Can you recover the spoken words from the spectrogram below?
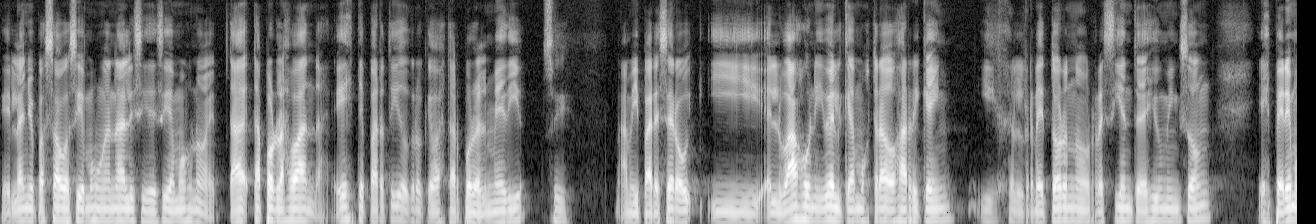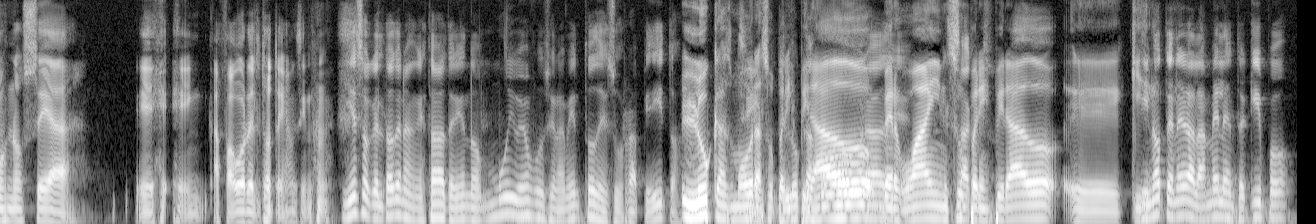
el año pasado hacíamos un análisis y decíamos, no, está, está por las bandas, este partido creo que va a estar por el medio, Sí. a mi parecer, hoy- y el bajo nivel que ha mostrado Harry Kane y el retorno reciente de Hummingson, esperemos no sea eh, en- a favor del Tottenham, sino Y eso que el Tottenham estaba teniendo muy buen funcionamiento de sus rapiditos. Lucas Moura súper de inspirado, de- Bergwijn exacto. súper inspirado. eh, Y no tener a la mela en tu equipo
